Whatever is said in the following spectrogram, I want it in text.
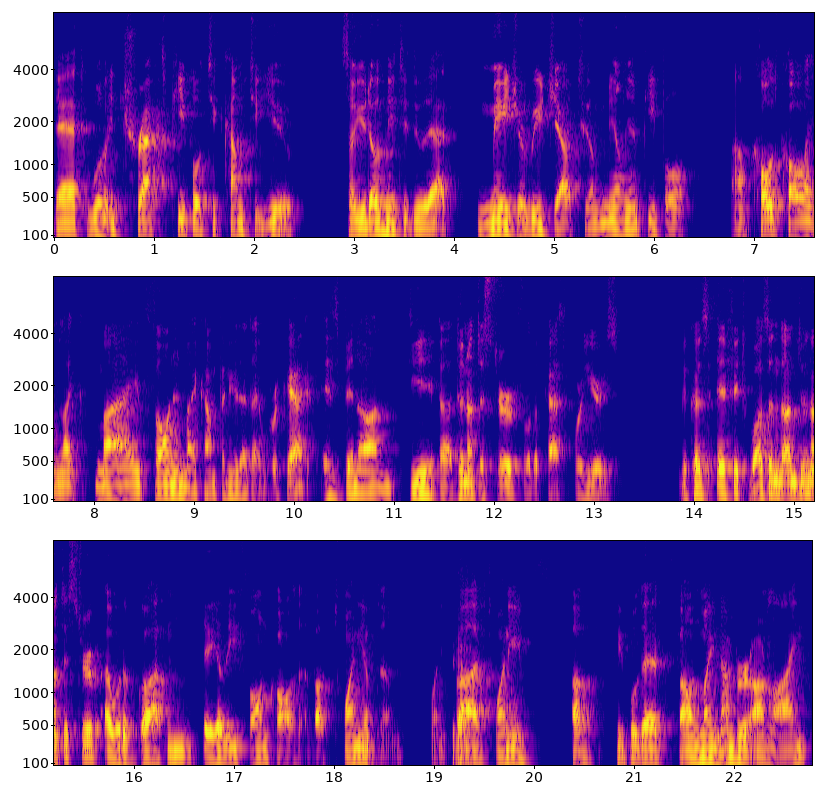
that will attract people to come to you. So you don't need to do that major reach out to a million people. Uh, cold calling, like my phone in my company that I work at, has been on the, uh, Do Not Disturb for the past four years. Because if it wasn't on Do Not Disturb, I would have gotten daily phone calls, about 20 of them, 25, yeah. 20 of people that found my number online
